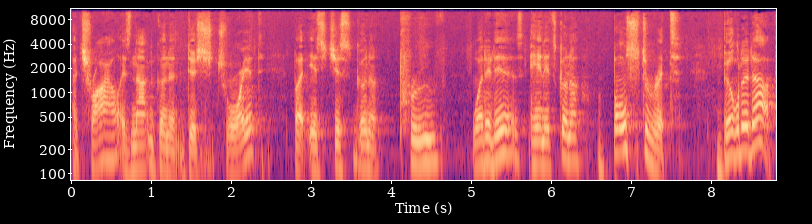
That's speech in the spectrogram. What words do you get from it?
a trial is not going to destroy it, but it's just going to prove what it is and it's going to bolster it, build it up.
